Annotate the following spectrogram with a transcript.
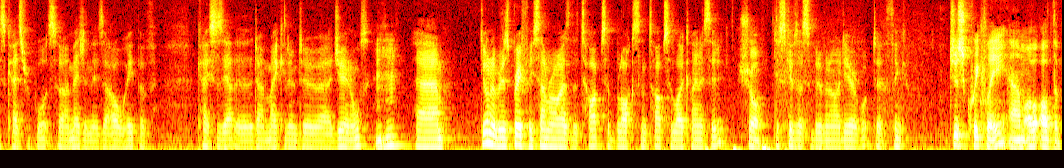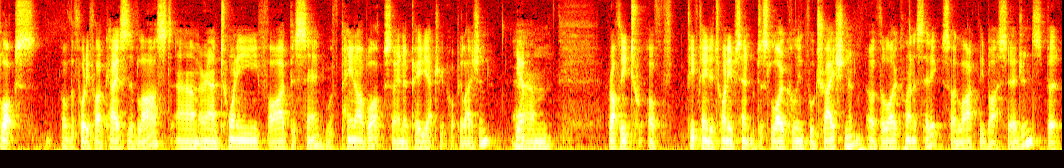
as case reports. So I imagine there's a whole heap of cases out there that don't make it into uh, journals. Mm-hmm. Um, do you want to just briefly summarise the types of blocks and types of local anaesthetic? Sure. Just gives us a bit of an idea of what to think. Just quickly, um, of, of the blocks of the 45 cases of last, um, around 25% with penile blocks, so in a paediatric population. Yep. Um, roughly tw- of 15 to 20% were just local infiltration of the local anaesthetic, so likely by surgeons, but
